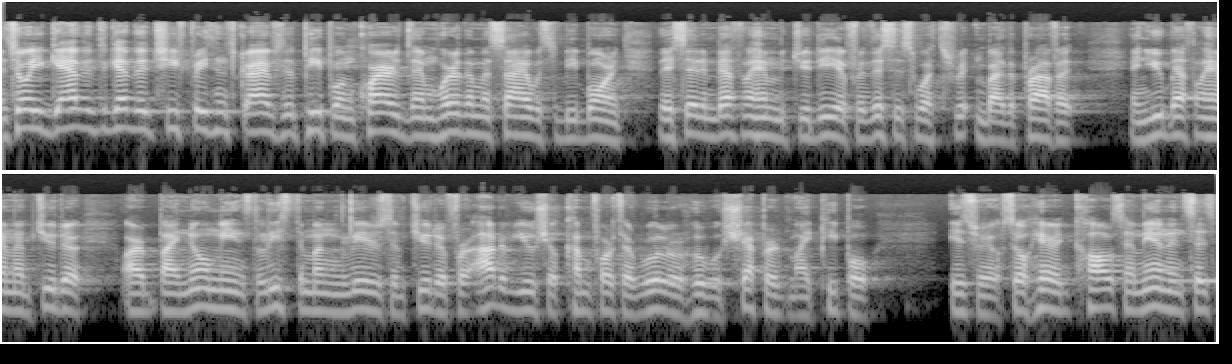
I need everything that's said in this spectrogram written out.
And so he gathered together the chief priests and scribes of the people, inquired them where the Messiah was to be born. They said, In Bethlehem of Judea, for this is what's written by the prophet. And you, Bethlehem of Judah, are by no means least among the leaders of Judah, for out of you shall come forth a ruler who will shepherd my people Israel. So Herod calls him in and says,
